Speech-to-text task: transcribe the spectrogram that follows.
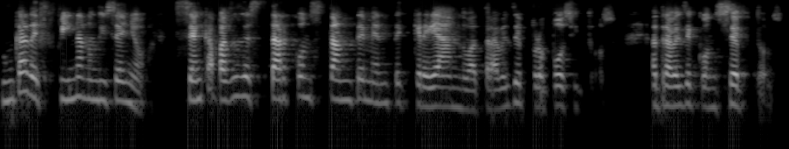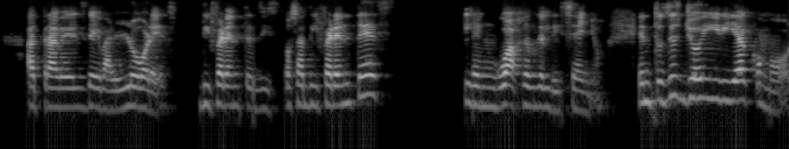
nunca definan un diseño. Sean capaces de estar constantemente creando a través de propósitos, a través de conceptos, a través de valores, diferentes, o sea, diferentes lenguajes del diseño. Entonces yo iría como,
